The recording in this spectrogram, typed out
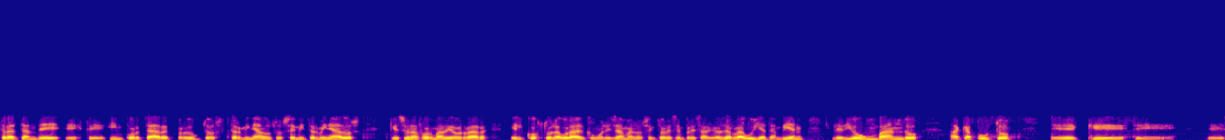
tratan de este, importar productos terminados o semiterminados, que es una forma de ahorrar el costo laboral, como le llaman los sectores empresarios. Ayer la UIA también le dio un bando a Caputo eh, que este, eh,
